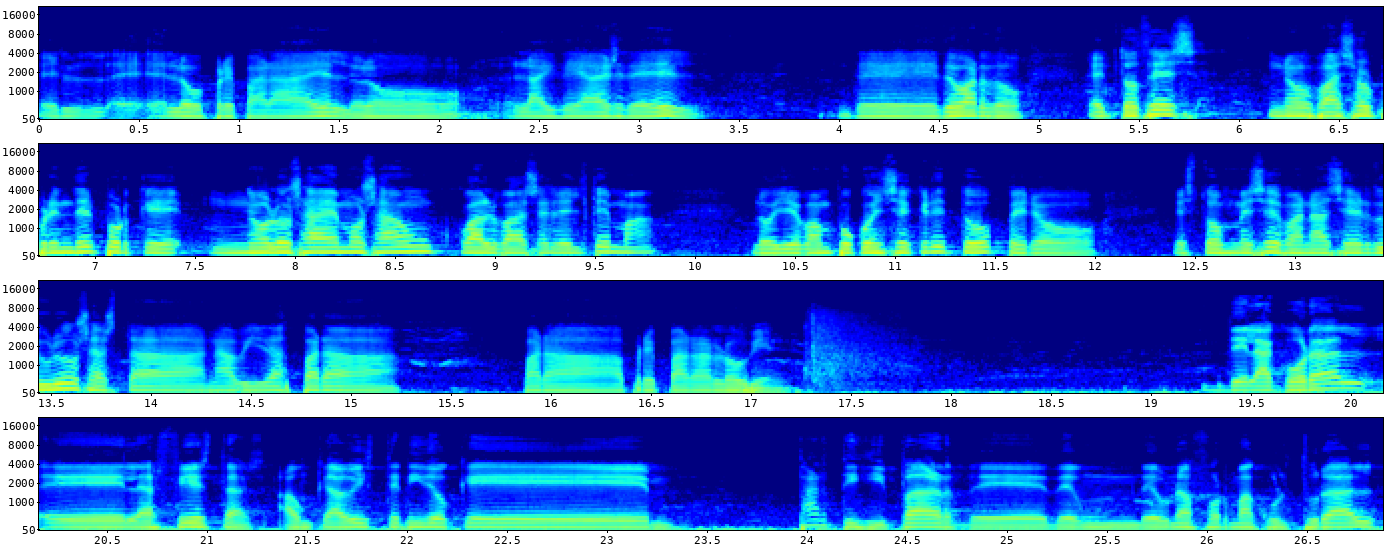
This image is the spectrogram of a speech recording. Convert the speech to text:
eh, lo prepara él, lo- la idea es de él, de Eduardo. Entonces nos va a sorprender porque no lo sabemos aún cuál va a ser el tema, lo lleva un poco en secreto, pero estos meses van a ser duros hasta Navidad para, para prepararlo bien. De la coral, eh, las fiestas, aunque habéis tenido que participar de, de, un- de una forma cultural,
